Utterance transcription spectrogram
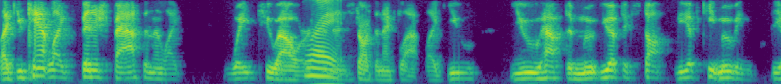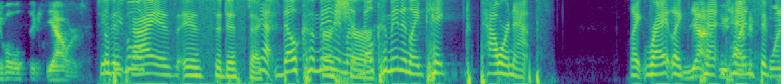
like you can't like finish fast and then like wait two hours Right. and then start the next lap. Like you you have to move. You have to stop. You have to keep moving the whole sixty hours. So, So this people- guy is is sadistic. Yeah, they'll come in and sure. like, they'll come in and like take power naps. Like right, like Yeah, 10, it's 10 like 15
